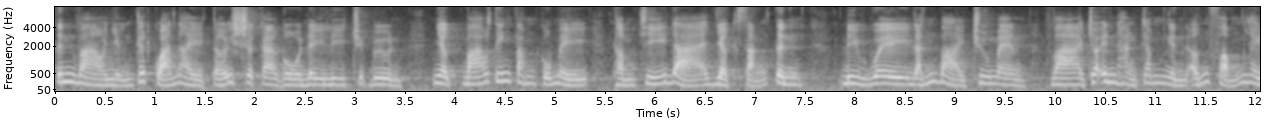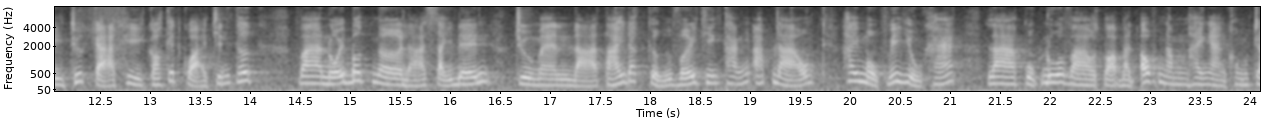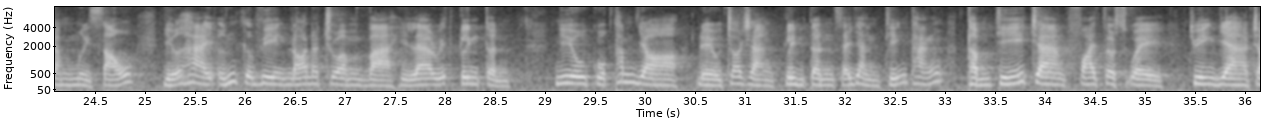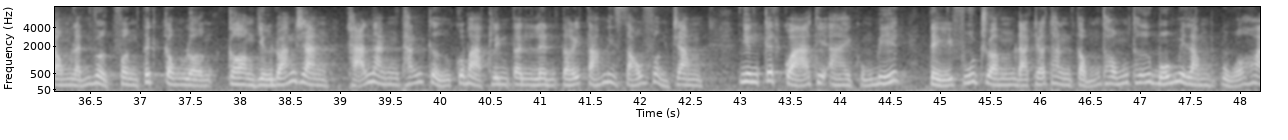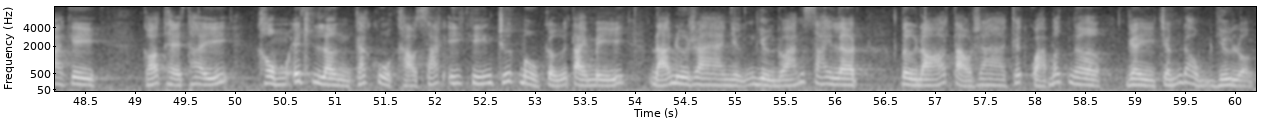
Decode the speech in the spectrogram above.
Tin vào những kết quả này tới Chicago Daily Tribune, nhật báo tiếng tăm của Mỹ thậm chí đã giật sẵn tin Dewey đánh bại Truman và cho in hàng trăm nghìn ấn phẩm ngay trước cả khi có kết quả chính thức. Và nỗi bất ngờ đã xảy đến, Truman đã tái đắc cử với chiến thắng áp đảo. Hay một ví dụ khác là cuộc đua vào Tòa Bạch Ốc năm 2016 giữa hai ứng cử viên Donald Trump và Hillary Clinton. Nhiều cuộc thăm dò đều cho rằng Clinton sẽ giành chiến thắng, thậm chí trang Fightersway, chuyên gia trong lĩnh vực phân tích công luận, còn dự đoán rằng khả năng thắng cử của bà Clinton lên tới 86%. Nhưng kết quả thì ai cũng biết, tỷ phú Trump đã trở thành tổng thống thứ 45 của Hoa Kỳ. Có thể thấy không ít lần các cuộc khảo sát ý kiến trước bầu cử tại Mỹ đã đưa ra những dự đoán sai lệch, từ đó tạo ra kết quả bất ngờ gây chấn động dư luận.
